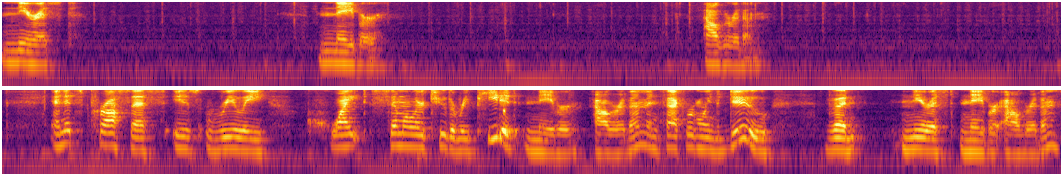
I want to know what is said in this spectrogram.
nearest neighbor algorithm. And its process is really quite similar to the repeated neighbor algorithm. In fact, we're going to do the nearest neighbor algorithm.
